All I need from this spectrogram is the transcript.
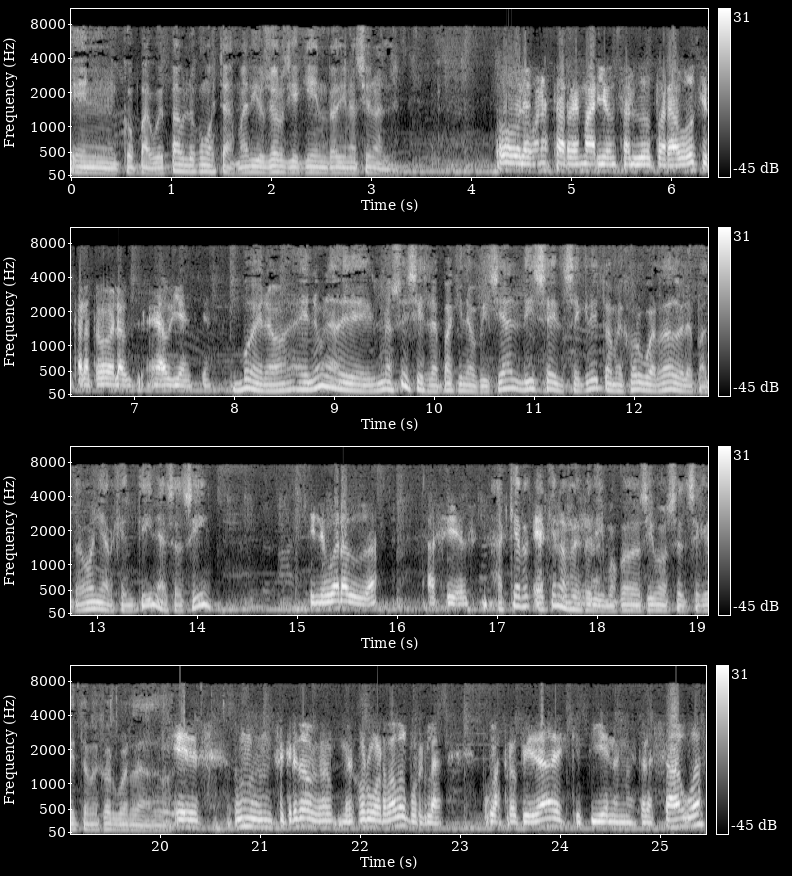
en Copagüe. Pablo, ¿cómo estás? Mario Giorgi aquí en Radio Nacional. Hola, buenas tardes Mario, un saludo para vos y para toda la audiencia. Bueno, en una de, no sé si es la página oficial, dice el secreto mejor guardado de la Patagonia Argentina, ¿es así? Sin lugar a dudas, así es. ¿A qué, nos referimos cuando decimos el secreto mejor guardado? Es un, secreto mejor guardado por, la, por las propiedades que tienen nuestras aguas,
